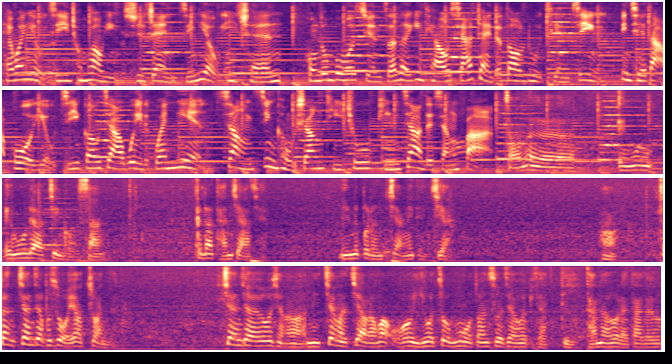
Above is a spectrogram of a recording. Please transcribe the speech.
台湾有机冲泡饮市占仅有一成。洪东波选择了一条狭窄的道路前进，并且打破有机高价位的观念，向进口商提出平价的想法。找那个原物原物料进口商，跟他谈价钱，您能不能降一点价？啊？降降价不是我要赚的，降价我想啊，你降了价的话，我以后做末端售价会比较低。谈到后来，大家说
